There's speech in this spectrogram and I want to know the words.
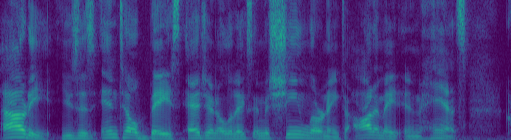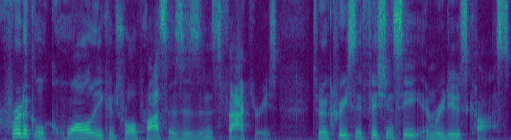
Audi uses Intel-based edge analytics and machine learning to automate and enhance critical quality control processes in its factories to increase efficiency and reduce costs.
